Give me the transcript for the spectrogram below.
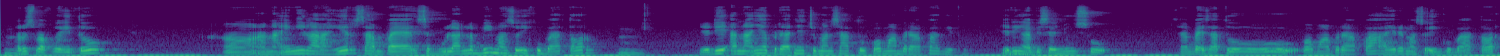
Terus waktu itu eh, anak ini lahir sampai sebulan lebih masuk inkubator. Hmm. Jadi anaknya beratnya cuma satu koma berapa gitu. Jadi nggak bisa nyusu. Sampai satu koma berapa akhirnya masuk inkubator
